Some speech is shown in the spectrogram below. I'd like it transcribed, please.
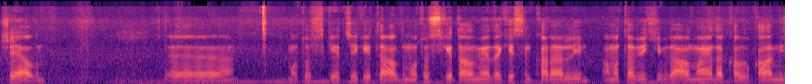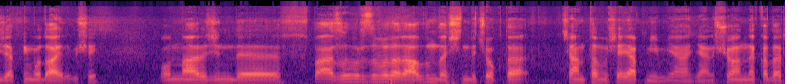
şey aldım. Ee, motosiklet ceketi aldım. Motosiklet almaya da kesin kararlıyım. Ama tabii ki bir de Almanya'da kalıp kalamayacak mıyım o da ayrı bir şey. Onun haricinde bazı ıvır zıvırlar aldım da şimdi çok da çantamı şey yapmayayım ya. Yani şu an ne kadar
